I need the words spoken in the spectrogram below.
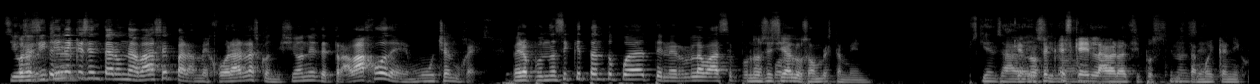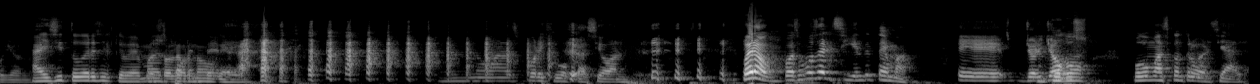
si o sea, vas a sí tener- tiene que sentar una base para mejorar las condiciones de trabajo de muchas mujeres. Pero pues no sé qué tanto pueda tener la base. Por, no sé si a los hombres también. Pues quién sabe. Que no sé, si es que la verdad sí, pues no está sé. muy canijo yo. ¿no? Ahí sí tú eres el que ve más porno gay. no más por equivocación. bueno, pasemos al siguiente tema. Eh, Jory Un poco- Jones. poco más controversial.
